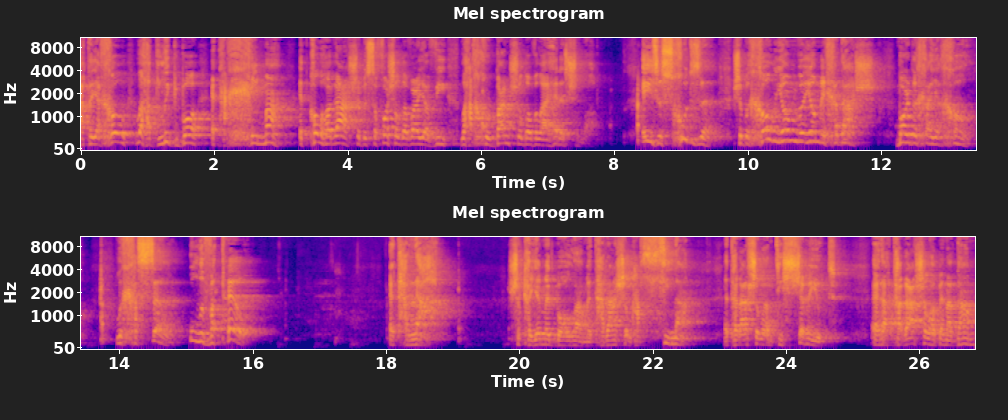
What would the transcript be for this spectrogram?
אתה יכול להדליק בו את החימה, את כל הרע שבסופו של דבר יביא לחורבן שלו ולהרס שלו. איזה זכות זה שבכל יום ויום מחדש מרדכי יכול לחסל ולבטל את הרע שקיימת בעולם, את הרע של השנאה, הרע של האנטישמיות, הרע של הבן אדם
